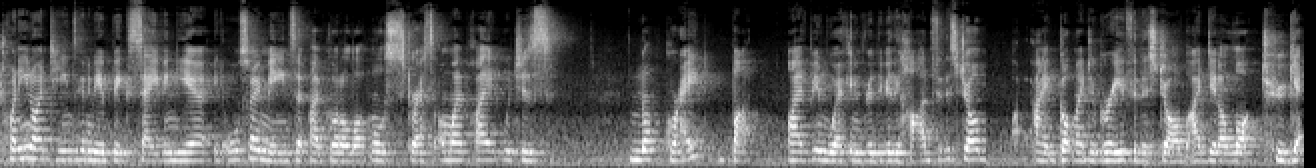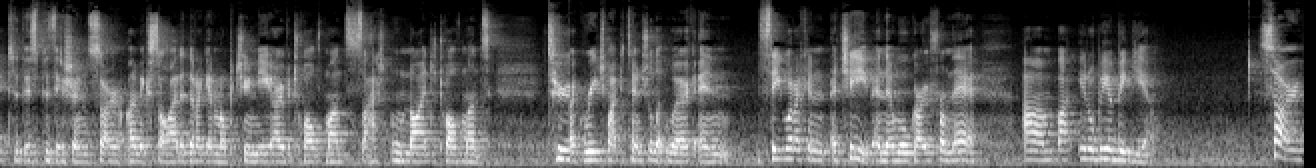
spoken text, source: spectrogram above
2019 is going to be a big saving year. It also means that I've got a lot more stress on my plate, which is not great, but I've been working really, really hard for this job. I got my degree for this job. I did a lot to get to this position, so I'm excited that I get an opportunity over 12 months slash or 9 to 12 months to like reach my potential at work and see what I can achieve, and then we'll go from there. Um, but it'll be a big year. So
